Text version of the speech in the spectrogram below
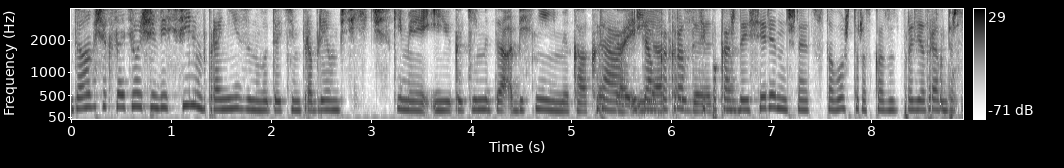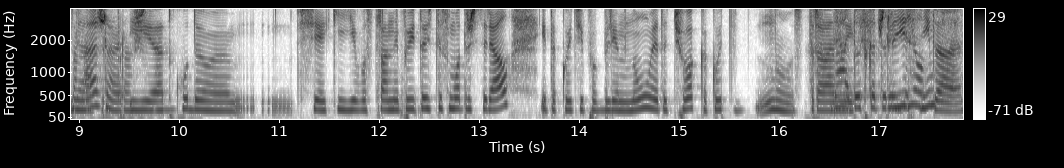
Там вообще, кстати, очень весь фильм пронизан вот этими проблемами психическими и какими-то объяснениями, как Да, это. и там как раз типа это. каждая серия начинается с того, что рассказывают про детство Про- да, персонажа про и откуда всякие его странные поведения. То есть ты смотришь сериал и такой типа, блин, ну этот чувак какой-то, ну, странный. Да, тот, который с ним вот,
